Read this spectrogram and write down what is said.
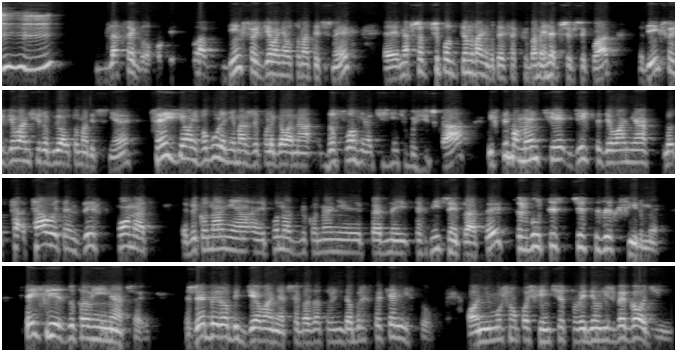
Mhm. Dlaczego? Bo większość działań automatycznych, e, na przykład przy pozycjonowaniu, bo to jest chyba najlepszy przykład, większość działań się robiła automatycznie, część działań w ogóle niemalże polegała na dosłownie naciśnięciu guziczka i w tym momencie gdzieś te działania, no, ca cały ten zysk ponad wykonania, e, ponad wykonanie pewnej technicznej pracy, to już był czysty, czysty zysk firmy. W tej chwili jest zupełnie inaczej. Żeby robić działania, trzeba zatrudnić dobrych specjalistów. Oni muszą poświęcić odpowiednią liczbę godzin.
